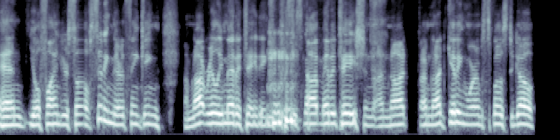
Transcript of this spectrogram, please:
And you'll find yourself sitting there thinking, I'm not really meditating. this is not meditation. I'm not, I'm not getting where I'm supposed to go.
